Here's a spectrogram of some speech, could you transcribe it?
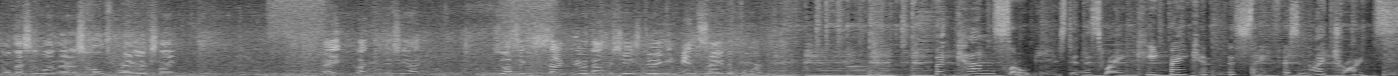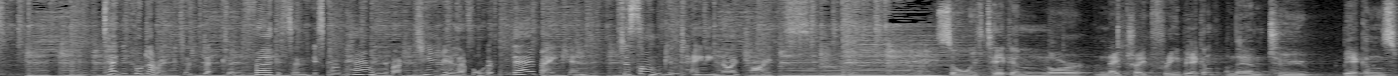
So this is what an aerosol spray looks like. Hey, look, you see that? So that's exactly what that machine's doing inside the pork. But can salt used in this way keep bacon as safe as nitrites? Technical Director Declan Ferguson is comparing the bacteria level of their bacon to some containing nitrites. So we've taken our nitrite-free bacon and then two bacons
